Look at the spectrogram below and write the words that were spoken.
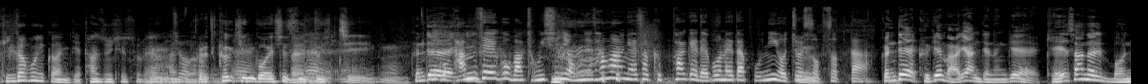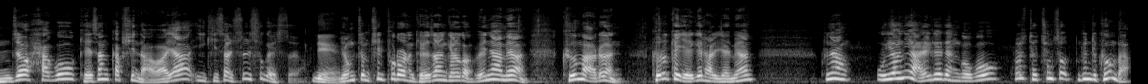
길다 보니까 이제 단순 실수를 음. 그렇죠. 그래서 그긴 네. 거에 실수도 네. 있지. 음. 근데 밤새고 막 정신이 없는 상황에서 급하게 내보내다 보니 어쩔 음. 수 없었다. 근데 그게 말이 안 되는 게 계산을 먼저 하고 계산값이 나와야 이 기사를 쓸 수가 있어요. 네. 0.7%는 계산 결과 왜냐하면 그 말은 그렇게 얘기를 하려면 그냥 우연히 알게 된 거고 그래서 대충 써 근데 그건 막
